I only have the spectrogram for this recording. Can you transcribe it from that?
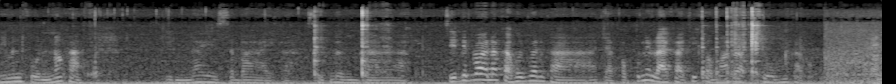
นี่มันฝนเนาะค่ะ กินได้สบายค่ะสิบเบิ่งค่ะ เสร็จเรียบร้อยแล้วค่ะเพื่อนๆค่ะจะขอบคุณหลายๆค่ะ ที่เข้ามารับชมค่ะอัน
